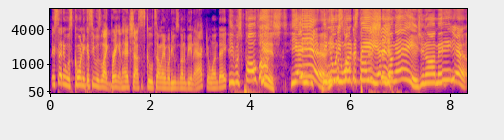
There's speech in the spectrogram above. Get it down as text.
They said it was corny because he was like bringing headshots to school, telling everybody he was gonna be an actor one day. He was focused. He, had, he- Yeah, he, knew he what he wanted to be at a young age. You know what I mean? Yeah,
